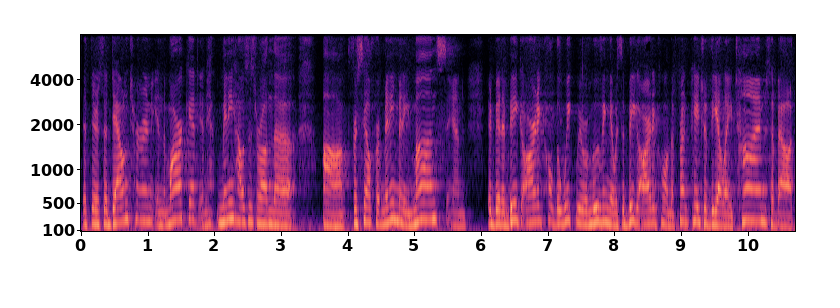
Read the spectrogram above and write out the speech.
That there's a downturn in the market, and many houses are on the uh, for sale for many, many months. And there'd been a big article the week we were moving. There was a big article on the front page of the LA Times about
